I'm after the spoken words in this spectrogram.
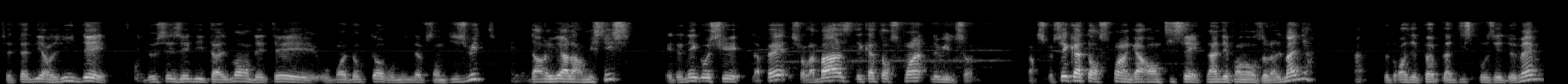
c'est-à-dire l'idée de ces élites allemandes était au mois d'octobre 1918 d'arriver à l'armistice et de négocier la paix sur la base des 14 points de Wilson. Parce que ces 14 points garantissaient l'indépendance de l'Allemagne, hein, le droit des peuples à disposer d'eux-mêmes,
